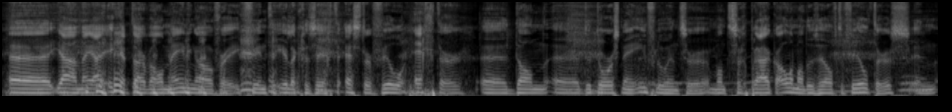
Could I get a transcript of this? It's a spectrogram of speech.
Uh, ja, nou ja, ik heb daar wel een mening over. Ik vind eerlijk gezegd Esther veel echter uh, dan de doorsnee influencer. Want ze gebruiken allemaal dezelfde filters. En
